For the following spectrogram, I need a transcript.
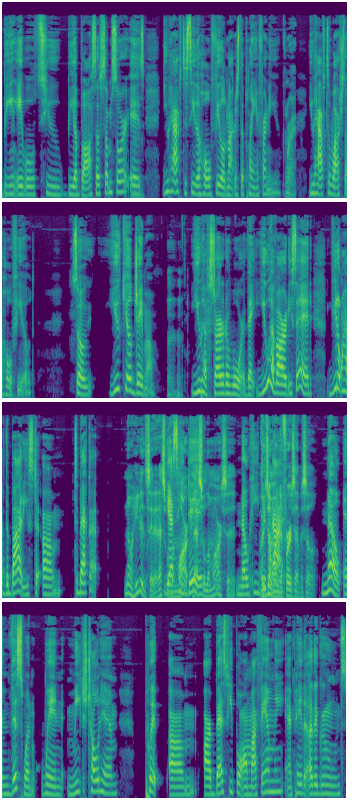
being able to be a boss of some sort, Mm-hmm. is you have to see the whole field, not just the play in front of you. Right. You have to watch the whole field. So, you've killed J-Mo. hmm You have started a war that you have already said you don't have the bodies to um to back up. No, he didn't say that. That's what Yes, he Lamar. That's what Lamar said. No, he oh, you did talking about in the first episode? No, in this one, when Meech told him, put um our best people on my family and pay the other goons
